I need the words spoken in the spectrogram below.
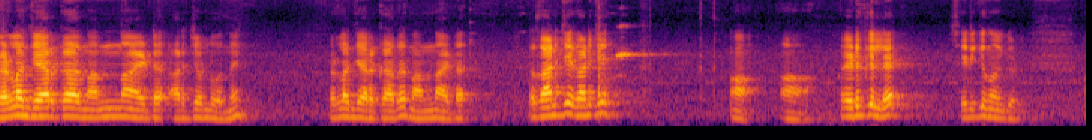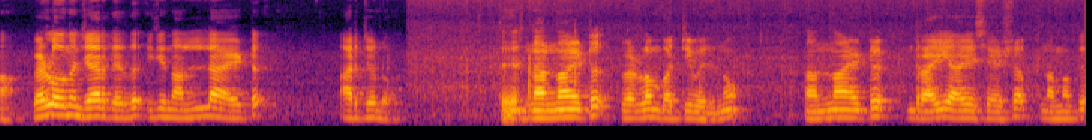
വെള്ളം ചേർക്കാതെ നന്നായിട്ട് അരച്ചുകൊണ്ട് വന്നേ. വെള്ളം ചേർക്കാതെ നന്നായിട്ട്. കാണിച്ചേ കാണിച്ചേ. ആ ആ. എടുക്കില്ലേ? ശരിക്കും നോക്കിക്കോട്ടെ. ആ വെള്ളമൊന്നും ചേർക്കരുത്. ഇനി നല്ലതായിട്ട് അരച്ചുകൊണ്ട് പോകാം നന്നായിട്ട് വെള്ളം പറ്റി വരുന്നു. നന്നായിട്ട് ഡ്രൈ ആയ ശേഷം നമുക്ക്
